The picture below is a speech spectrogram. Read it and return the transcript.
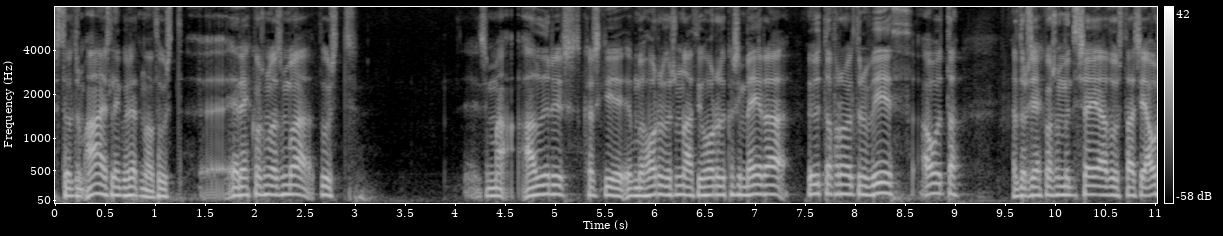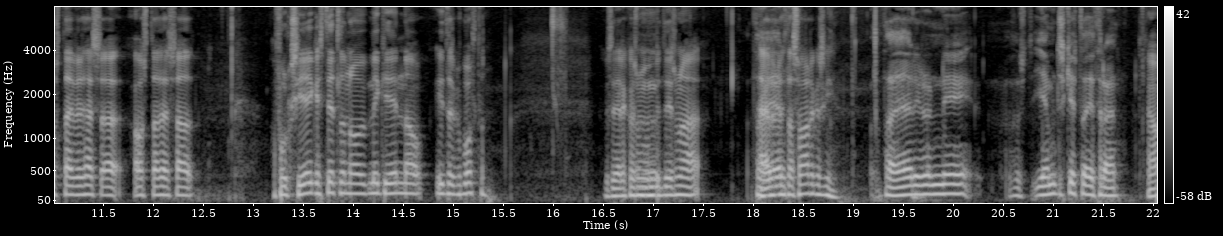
stöldum aðeins lengur hérna, þú veist er eitthvað svona sem að, þú veist sem að aðrir, kannski, ef við horfum svona, því horfum við kannski meira auðvitað frá heldur en við á þetta heldur sé eitthvað sem myndi segja að þú veist, það sé ástæð fyrir þess að, ástæð þess að, að fólk sé ekki að stilla nóg mikið inn á ítalska boltan þú veist, er eitthvað sem Mm. myndi svona það Það er er- þetta að svara kannski. það er í rauninni þú veist, ég myndi skipta því þrenn já,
